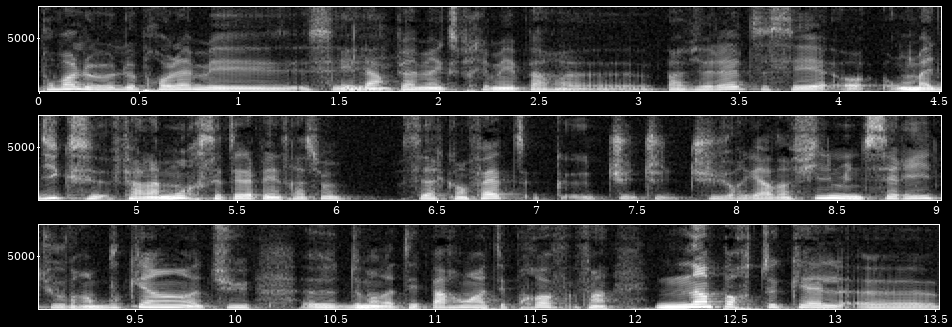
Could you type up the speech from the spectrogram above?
pour moi, le, le problème, est, c'est Et là. hyper bien exprimé par, euh, par Violette, c'est euh, on m'a dit que faire l'amour, c'était la pénétration. C'est-à-dire qu'en fait, tu, tu- tu regardes un film, une série, tu ouvres un bouquin, tu euh, demandes à tes parents, à tes profs, enfin, n'importe quel euh,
